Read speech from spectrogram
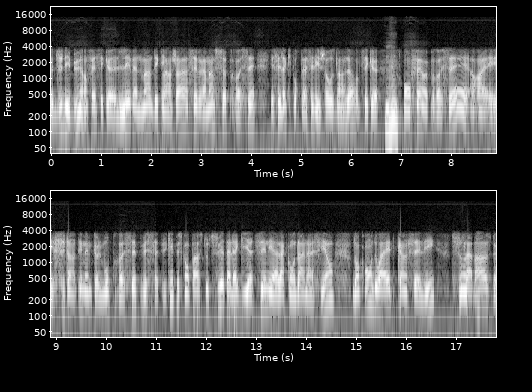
du début. En fait, c'est que l'événement déclencheur, c'est vraiment ce procès, et c'est là qu'il faut placer les choses dans l'ordre. C'est que mhm. on fait un procès, et si tenté même que le mot procès puisse s'appliquer, puisqu'on passe tout de suite à la guillotine et à la condamnation. Donc, on doit être cancellé sur la base de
